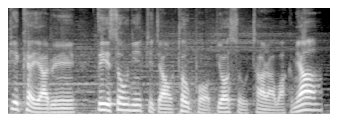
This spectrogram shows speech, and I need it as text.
ပြစ်ခတ်ရာတွင်တေဆုံးခြင်းဖြစ်ကြောင်းထုတ်ဖော်ပြောဆိုထားတာပါခင်ဗျာ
